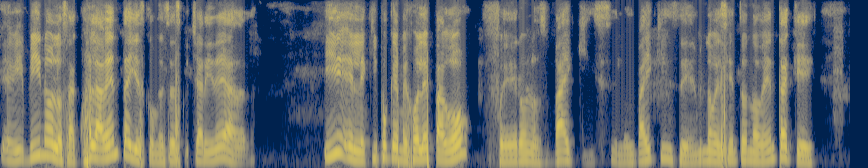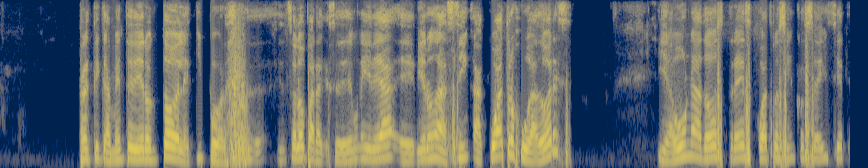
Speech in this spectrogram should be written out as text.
eh, vino, lo sacó a la venta y es comenzó a escuchar ideas. Y el equipo que mejor le pagó fueron los Vikings, los Vikings de 1990 que prácticamente dieron todo el equipo. Solo para que se den una idea, eh, dieron a, cinco, a cuatro jugadores y a una, dos, tres, cuatro, cinco, seis, siete,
